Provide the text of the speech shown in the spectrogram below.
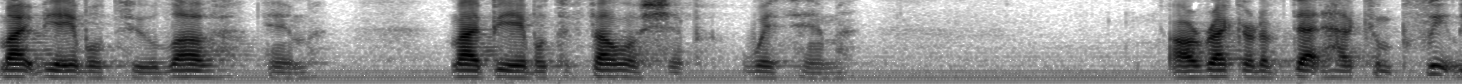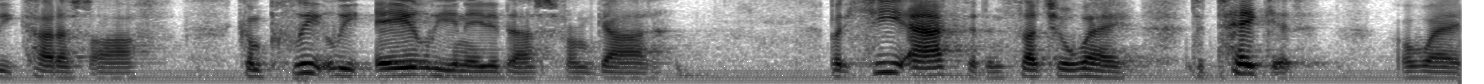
might be able to love him, might be able to fellowship with him. Our record of debt had completely cut us off, completely alienated us from God. But he acted in such a way to take it away.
